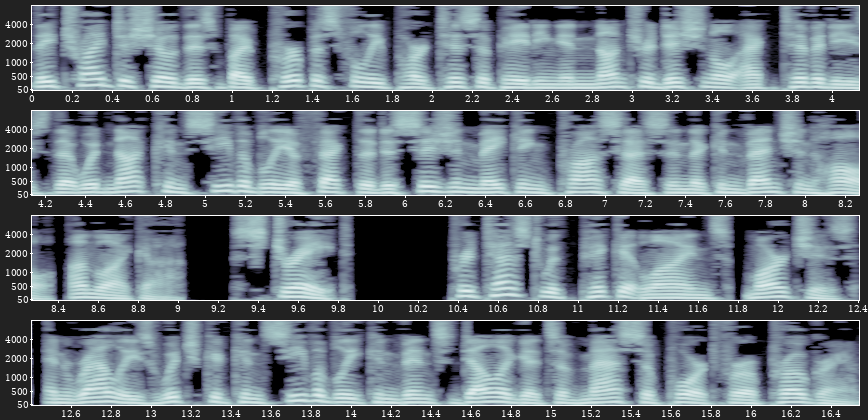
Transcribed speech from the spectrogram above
They tried to show this by purposefully participating in nontraditional activities that would not conceivably affect the decision-making process in the convention hall, unlike a «straight» Protest with picket lines, marches, and rallies which could conceivably convince delegates of mass support for a program.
